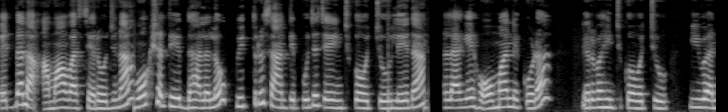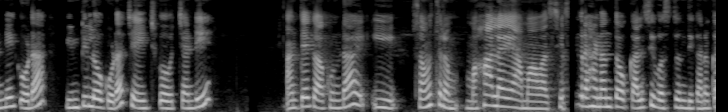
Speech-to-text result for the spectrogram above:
పెద్దల అమావాస్య రోజున మోక్ష తీర్థాలలో పితృశాంతి పూజ చేయించుకోవచ్చు లేదా అలాగే హోమాన్ని కూడా నిర్వహించుకోవచ్చు. ఇవన్నీ కూడా ఇంటిలో కూడా చేయించుకోవచ్చండి. అంతేకాకుండా ఈ సంవత్సరం మహాలయ అమావాస్య గ్రహణంతో కలిసి వస్తుంది కనుక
